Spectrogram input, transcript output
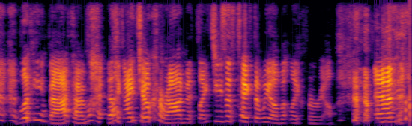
looking back, I'm like, like I joke around. It's like Jesus, take the wheel, but like for real. And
